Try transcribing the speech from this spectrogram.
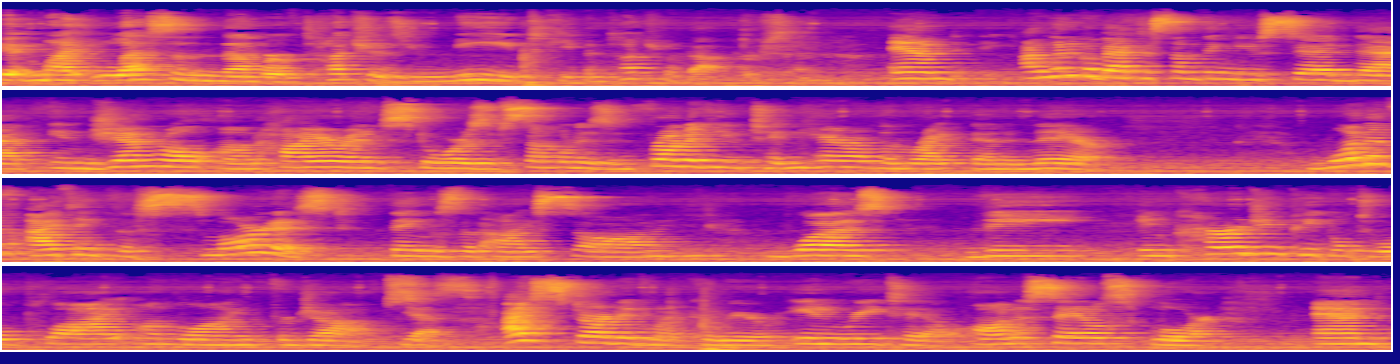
it might lessen the number of touches you need to keep in touch with that person. And I'm going to go back to something you said that in general on higher end stores, if someone is in front of you, take care of them right then and there. One of, I think, the smartest things that I saw mm-hmm. was the encouraging people to apply online for jobs. Yes. I started my career in retail on a sales floor, and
